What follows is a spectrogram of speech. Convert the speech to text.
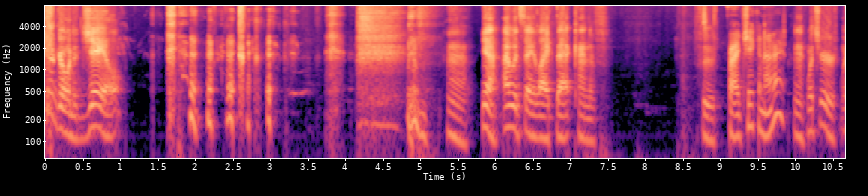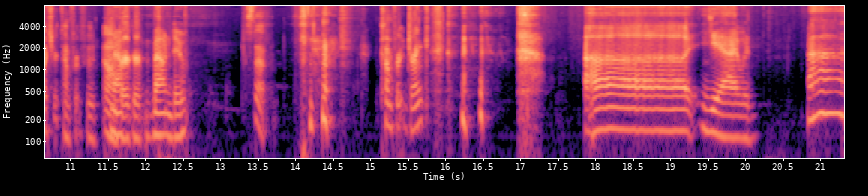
You're going to jail. Uh, yeah, I would say like that kind of food. Fried chicken, all right. Yeah. What's your What's your comfort food? Oh, Mount- burger. Mountain Dew. It's not comfort drink. Uh, yeah, I would. Uh,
